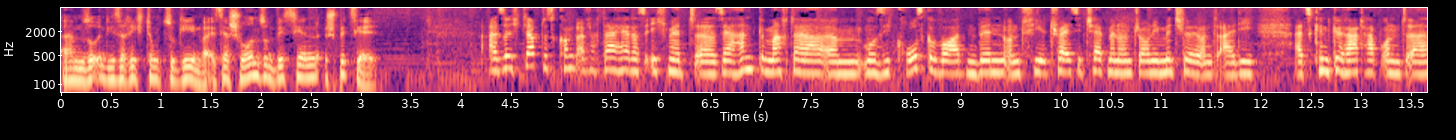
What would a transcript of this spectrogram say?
ähm, so in diese Richtung zu gehen? Weil ist ja schon so ein bisschen speziell. Also ich glaube, das kommt einfach daher, dass ich mit äh, sehr handgemachter ähm, Musik groß geworden bin und viel Tracy Chapman und Joni Mitchell und all die als Kind gehört habe und äh,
